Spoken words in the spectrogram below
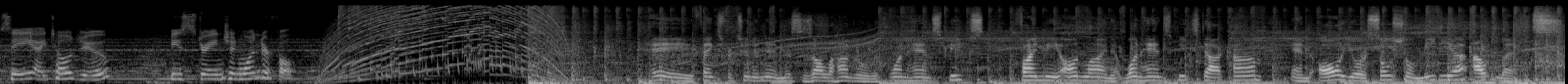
See, I told you. He's strange and wonderful. Hey, thanks for tuning in. This is Alejandro with One Hand Speaks. Find me online at onehandspeaks.com and all your social media outlets.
